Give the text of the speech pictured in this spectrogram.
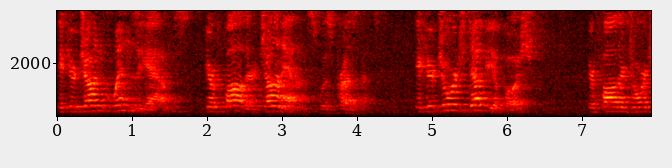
If you're John Quincy Adams, your father, John Adams, was president. If you're George W. Bush, your father, George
